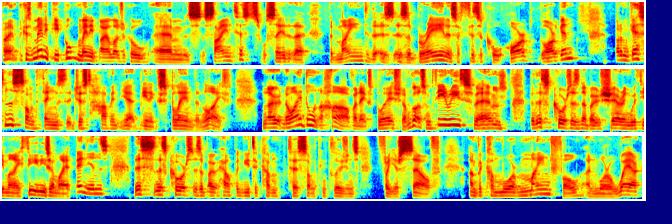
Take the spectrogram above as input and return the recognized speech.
Right, because many people, many biological um, scientists will say that the the mind is, is a brain, is a physical or organ, but I'm guessing there's some things that just haven't yet been explained in life. Now, now I don't have an explanation. I've got some theories, um, but this course isn't about sharing with you my theories or my opinions. This this course is about helping you to come to some conclusions for yourself and become more mindful and more aware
